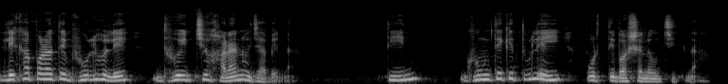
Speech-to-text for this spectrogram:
লেখাপড়াতে ভুল হলে ধৈর্য হারানো যাবে না। তিন, ঘুম থেকে তুলেই পড়তে বসানো উচিত না।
